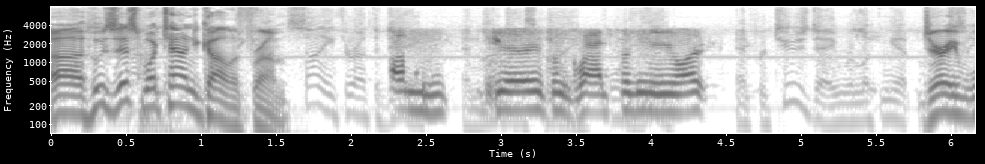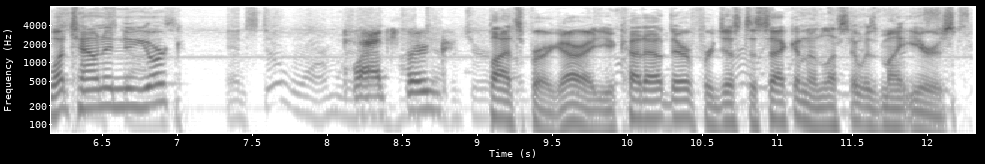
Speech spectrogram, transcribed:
Uh, who's this? What town you calling from? I'm Jerry from Plattsburgh, New York. Jerry, what town in New York? Plattsburgh. Plattsburgh. All right, you cut out there for just a second, unless it was my ears.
